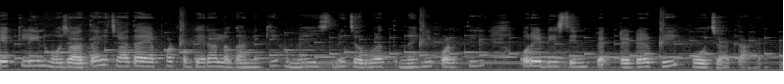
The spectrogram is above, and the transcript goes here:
ये क्लीन हो जाता है। ज़्यादा एफर्ट वगैरह लगाने की हमें इसमें ज़रूरत नहीं पड़ती और ये डिसइनफेक्टेड भी हो जाता है।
